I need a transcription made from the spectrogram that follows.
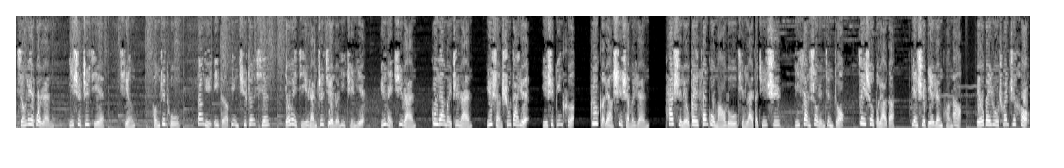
雄烈过人，一世之杰，情朋之徒，当与翼德并驱争先，犹未及然之绝伦义群也。于美屈然，故亮谓之然。与省书大悦，已是宾客。诸葛亮是什么人？他是刘备三顾茅庐请来的军师，一向受人敬重。最受不了的便是别人狂傲。刘备入川之后，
